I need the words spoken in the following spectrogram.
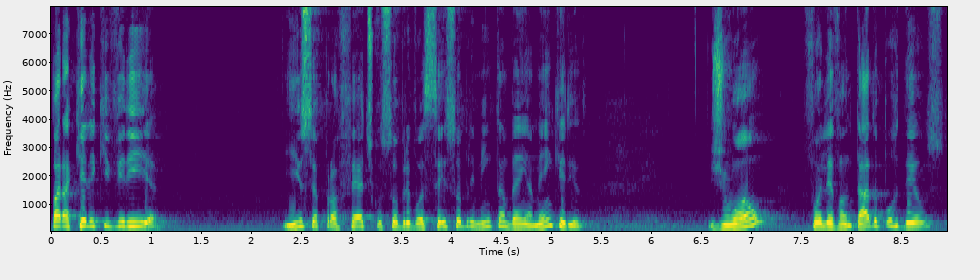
para aquele que viria. E isso é profético sobre você e sobre mim também, amém, querido? João foi levantado por Deus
